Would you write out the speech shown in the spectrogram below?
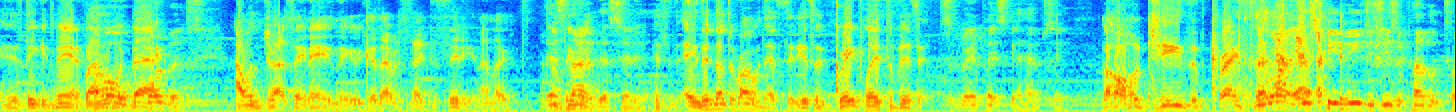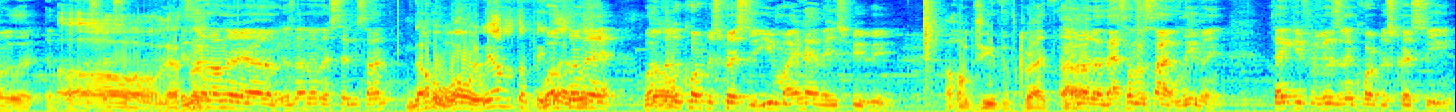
and just thinking, man, if I ever Oh, went back, Corpus. I wasn't trying to say names, nigga, because I respect the city, and I like. It's not a good city. It's, hey, there's nothing wrong with that city. It's a great place to visit. It's a great place to get Hep C. Oh Jesus Christ! If you want HPV, just use a public toilet in Corpus Oh, that's Isn't that on their um, Isn't that on their city sign? No, whoa, we have some people. Welcome to Welcome No. to Corpus Christi. You might have HPV. Oh Jesus Christ! no, no, Uh, no, that's on the sign. Leaving. Thank you for visiting Corpus Christi.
